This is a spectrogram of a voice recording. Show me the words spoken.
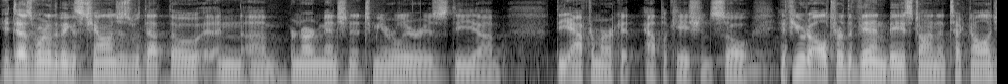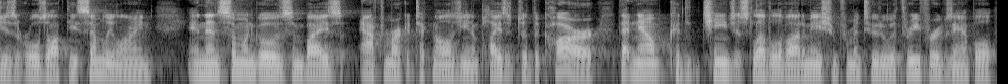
It does. One of the biggest challenges with that, though, and um, Bernard mentioned it to me earlier, is the um, the aftermarket application. So if you were to alter the VIN based on a technology as it rolls off the assembly line, and then someone goes and buys aftermarket technology and applies it to the car, that now could change its level of automation from a two to a three, for example.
